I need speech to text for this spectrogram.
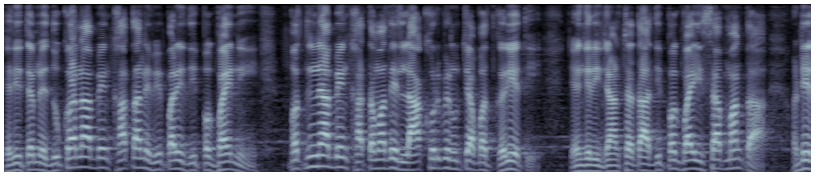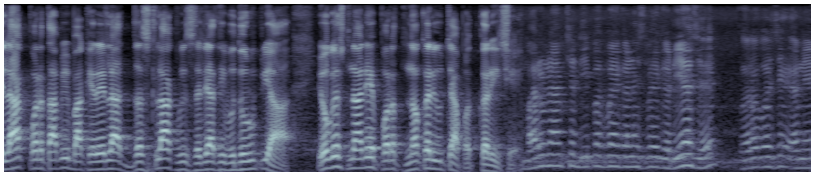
જેથી તેમને દુકાનના બેંક ખાતાને વેપારી દીપકભાઈની પત્નીના બેંક ખાતામાંથી લાખો રૂપિયાની ઉચાપત કરી હતી. જે અંગેની જાણ થતાં દીપકભાઈ હિસાબ માંગતા અઢી લાખ પરત આપી, બાકી રહેલા દસ લાખ વીસ હજારથી વધુ રૂપિયા યોગેશ નારીએ પરત ન કરી ઉચાપત કરી છે. મારું નામ છે દીપકભાઈ ગણેશભાઈ ગઢિયા છે, બરોબર છે, અને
